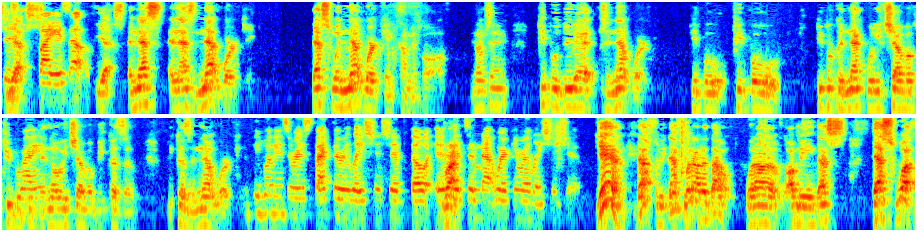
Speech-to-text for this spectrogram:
Just Yes. by yourself. Yes, and that's and that's networking. That's when networking come involved. You know what I'm saying? People do that to network. People people people connect with each other. People Right. get to know each other because of because of networking. People need to respect the relationship, though, if Right. it's a networking relationship. Yeah, definitely, definitely, without a doubt. Without a, I mean, that's that's what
